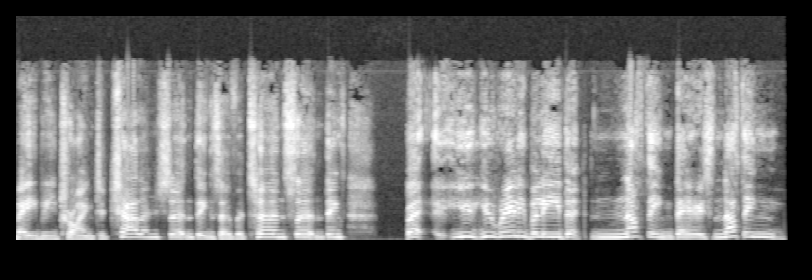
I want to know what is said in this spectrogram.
maybe trying to challenge certain things, overturn certain things. But you, you really believe that nothing, there is nothing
